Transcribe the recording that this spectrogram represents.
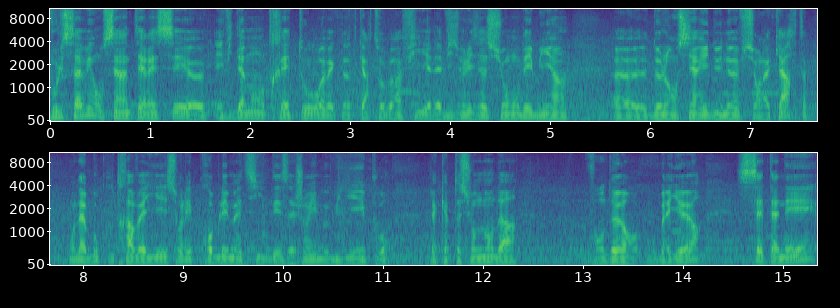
Vous le savez, on s'est intéressé euh, évidemment très tôt avec notre cartographie à la visualisation des biens euh, de l'ancien et du neuf sur la carte. On a beaucoup travaillé sur les problématiques des agents immobiliers pour la captation de mandats, vendeurs ou bailleurs. Cette année,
